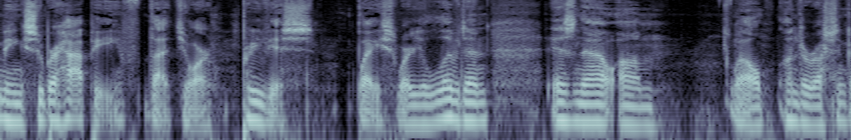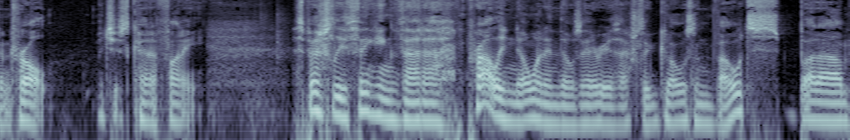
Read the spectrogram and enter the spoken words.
being super happy that your previous place where you lived in is now, um, well, under Russian control, which is kind of funny. Especially thinking that uh, probably no one in those areas actually goes and votes, but um,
